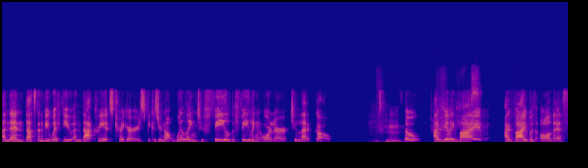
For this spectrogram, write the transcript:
and then that's going to be with you and that creates triggers because you're not willing to feel the feeling in order to let it go mm-hmm. so i really yes. vibe i vibe with all this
